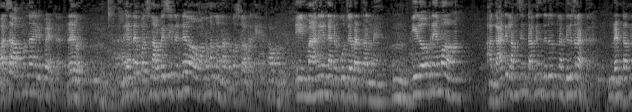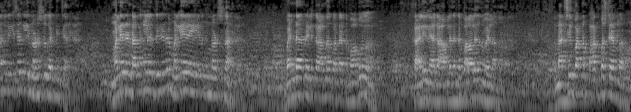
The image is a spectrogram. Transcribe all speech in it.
బస్సు ఆపకుండా వెళ్ళిపోయాట డ్రైవర్. ఎందుకంటే బస్సు నలభై సీట్ అంటే వంద మంది ఉన్నారు బస్సులో అప్పటికి. అవును. ఈ మహనీయుని అక్కడ కూర్చోబెడతానని. ఉమ్. ఈ లోపనేమో ఆ ఘాటి లంసింగ్ టర్నింగ్ తిరుగుతున్నట్టు దిగుతున్నట్ట. రెండు టర్నింగ్ దిగేసరికి ఈయన నడుస్తూ కనిపించారట మళ్ళీ రెండు టర్నింగ్లు దిగేసరికి మళ్ళీ ఈయన నడుస్తున్నట్టు బండి కాళ్ళ మీద పడ్డట్ట బాబు. ఖాళీ లేక ఆపలేదంటే పర్వాలేదు నువ్వు వెళ్ళన్నారు నర్సీపట్నం పాత బస్ స్టాండ్లోను.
